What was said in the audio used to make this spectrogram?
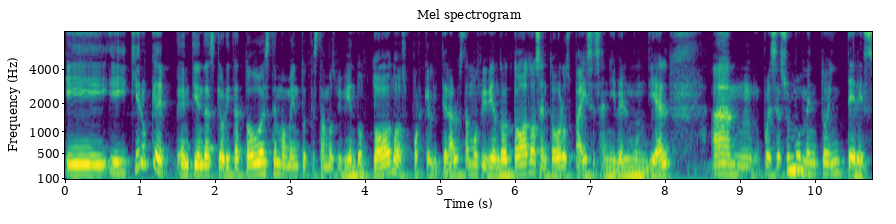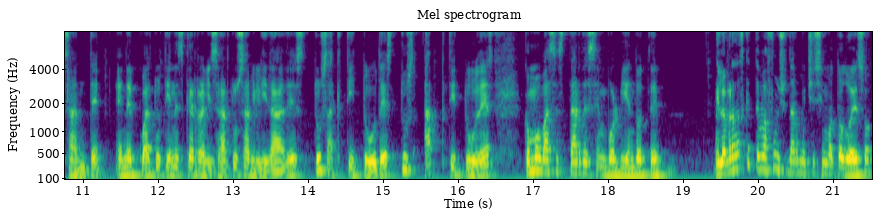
Y, y, quiero que entiendas que ahorita todo este momento que estamos viviendo todos, porque literal lo estamos viviendo todos en todos los países a nivel mundial, pues es un momento interesante en el cual tú tienes que revisar tus habilidades, tus actitudes, tus aptitudes, cómo vas a estar desenvolviéndote y la verdad es que te va a funcionar muchísimo todo eso.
